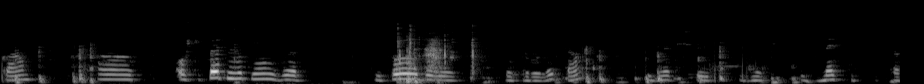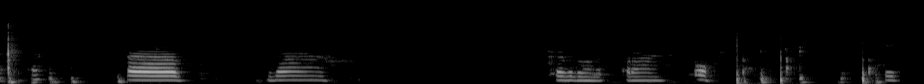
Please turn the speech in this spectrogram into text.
така. А, още 5 минути имам за клипа да го да продължа, да. Изместих се, изместих, се картата. А, сега... Как да го направя? Оф! Е,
